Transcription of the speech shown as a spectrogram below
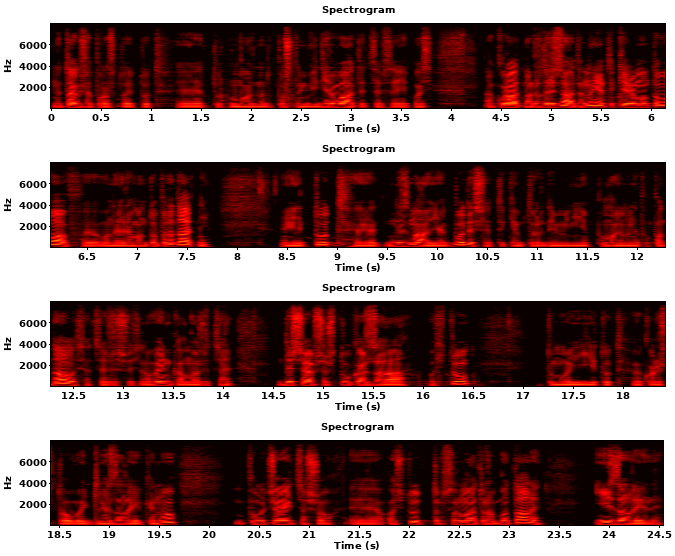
не так же просто і тут. Е, Тут можна, допустимо, відірвати це все якось акуратно розрізати. Ну, я такі ремонтував, е, вони ремонтопридатні. Тут е, не знаю, як буде ще таким твердим мені, по-моєму, не попадалося. Це вже щось новинка. Може це дешевша штука за ось цю, тому її тут використовують для заливки. Ну, виходить, що Е, ось тут трансформатор обмотали і залили.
